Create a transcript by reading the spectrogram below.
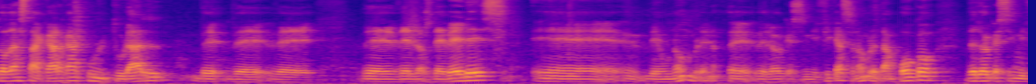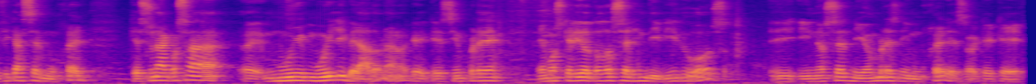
toda esta carga cultural de, de- de- de- de los deberes eh, de un hombre, ¿no? de, de lo que significa ser hombre, tampoco de lo que significa ser mujer, que es una cosa eh, muy, muy liberadora, ¿no? que, que siempre hemos querido todos ser individuos y, y no ser ni hombres ni mujeres, o que, que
